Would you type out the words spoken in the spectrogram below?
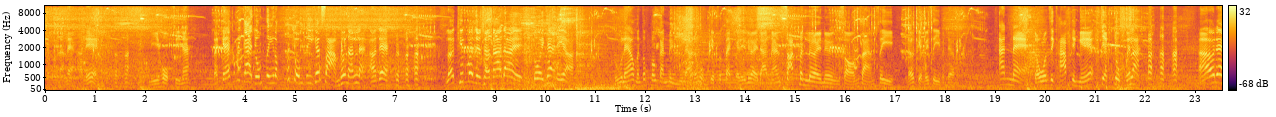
ก็เท่นั้นแหละอะเด้มีหกสินะ แต่แกก็ไม่กล้าโจมตีหรอกก็โจมตีแค่สามเท่านั้นแหละอะเด้แล้วคิดว่าจะชนะได้โดยแค่นี้อะรู้แล้วมันต้องป้องกันหนึ่งอยู่แล้วนะผมเก็บสแต็กไปเรื่อยๆ ดังนั้นซัดมันเลยหนึ่งสองสามสี่แล้วก็เก็บไว้สี่เหมือนเดิม อันแน่โดนสิครับอย่างเงี้ยเจ็บจุกไหมล่ะ เอาเด้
